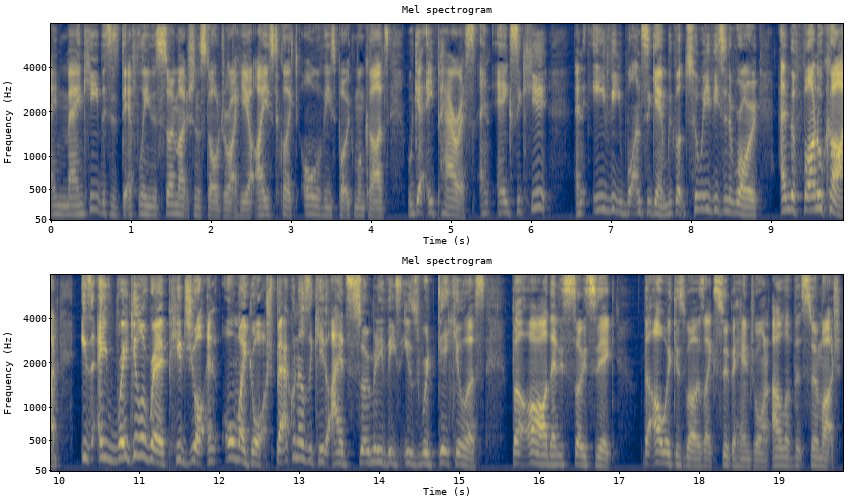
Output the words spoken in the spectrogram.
a Mankey. This is definitely so much nostalgia right here. I used to collect all of these Pokemon cards. We get a Paras, an Exeggcute, an Eevee once again. We've got two Eevees in a row. And the final card is a regular rare Pidgeot. And oh my gosh, back when I was a kid, I had so many of these. It was ridiculous. But oh, that is so sick. The artwork as well is like super hand drawn. I love that so much.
